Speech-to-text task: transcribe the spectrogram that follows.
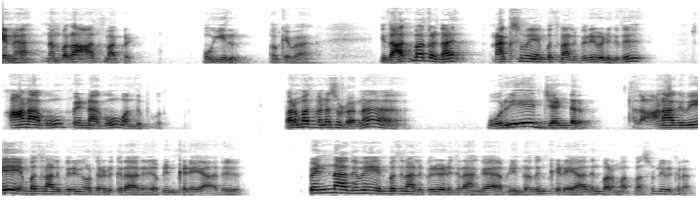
ஏன்னா நம்மலாம் ஆத்மாக்கள். உயிர். ஓகேவா? இந்த ஆத்மாக்கள் தான் மேக்சிமம் எண்பத்தி நாலு பிரிவு எடுக்குது. ஆணாகவும் பெண்ணாகவும் வந்து போகுது. பரமாத்மா என்ன சொல்கிறாருன்னா ஒரே ஜெண்டர் அது ஆணாகவே எண்பத்தி நாலு பிரிவு ஒருத்தர் எடுக்கிறாரு அப்படின்னு கிடையாது. பெண்ணாகவே எண்பத்தி நாலு பிரிவு எடுக்கிறாங்க அப்படின்றதும் கிடையாதுன்னு பரமாத்மா சொல்லியிருக்கிறார்.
